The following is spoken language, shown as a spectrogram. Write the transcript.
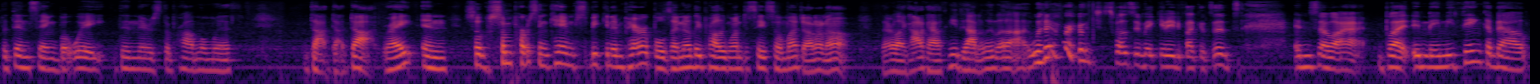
but then saying, but wait, then there's the problem with dot dot dot right? And so some person came speaking in parables. I know they probably wanted to say so much. I don't know. They're like whatever it just wasn't making any fucking sense. And so i but it made me think about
